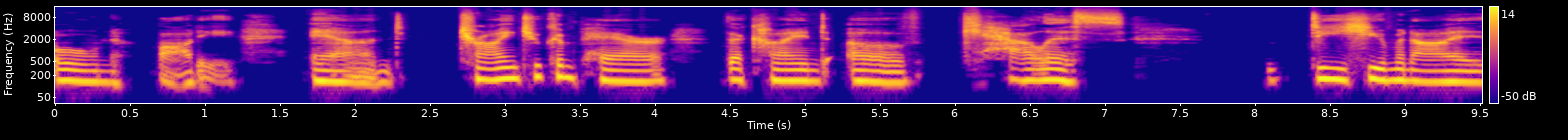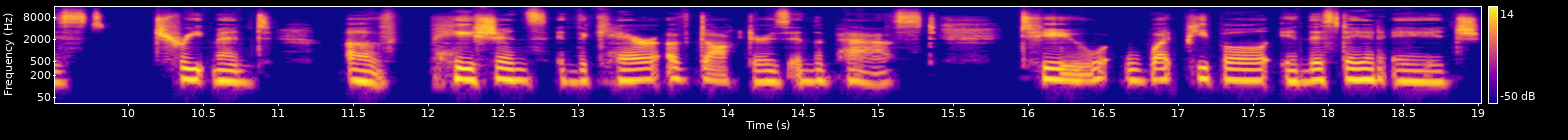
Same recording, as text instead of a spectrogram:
own body and trying to compare the kind of callous, dehumanized treatment of patients in the care of doctors in the past to what people in this day and age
